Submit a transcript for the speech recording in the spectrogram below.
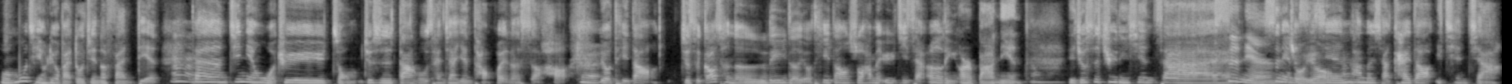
我们目前有六百多间的饭店。嗯，但今年我去总就是大陆参加研讨会的时候，有提到。就是高层的 leader 有提到说，他们预计在二零二八年，嗯、也就是距离现在四年四年的时间，嗯、他们想开到一千家，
